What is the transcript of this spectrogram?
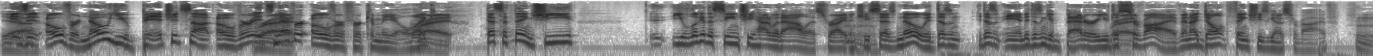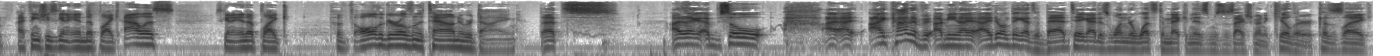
Is it over? No, you bitch, it's not over. It's Right. never over for Camille. Like Right. that's the thing. She." You look at the scene she had with Alice, right? And she says, "No, it doesn't. It doesn't end. It doesn't get better. You just Mm-hmm. Right. survive." And I don't think she's going to survive. I think she's going to end up like Alice. She's going to end up like all the girls in the town who are dying. That's I like so I, I I kind of I mean I, I don't think that's a bad take. I just wonder what's the mechanisms that's actually going to kill her because like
